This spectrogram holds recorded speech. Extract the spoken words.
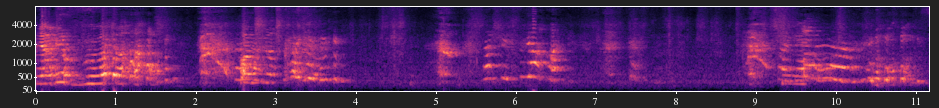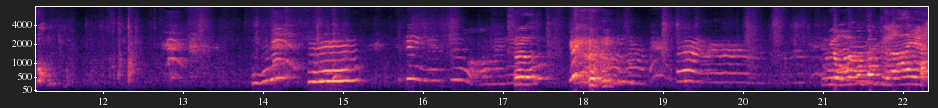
你还没有死啊！我操！Ừ. Nhiều ơi con cốc cửa ai à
